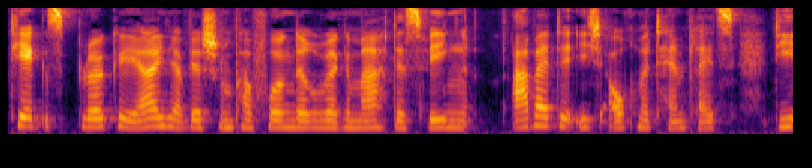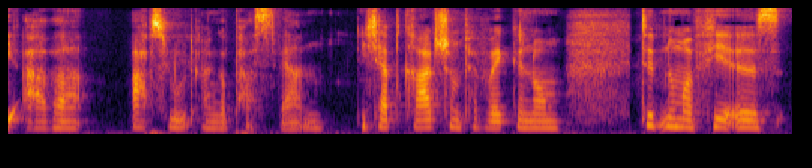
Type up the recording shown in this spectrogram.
Textblöcke, ja. Ich habe ja schon ein paar Folgen darüber gemacht. Deswegen arbeite ich auch mit Templates, die aber absolut angepasst werden. Ich habe gerade schon vorweggenommen. Tipp Nummer vier ist,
